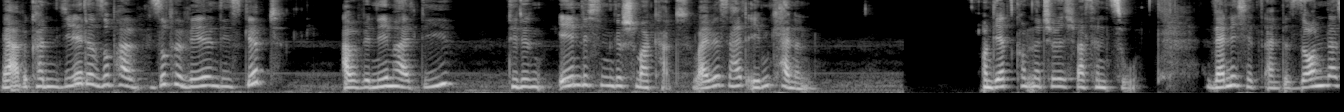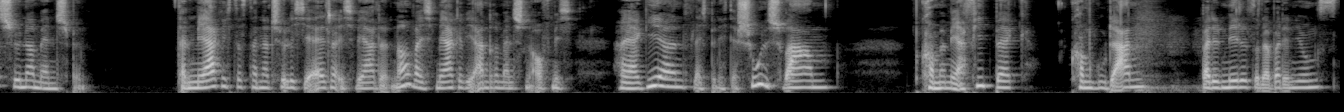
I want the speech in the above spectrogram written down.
Ja, wir können jede Suppe, Suppe wählen, die es gibt, aber wir nehmen halt die, die den ähnlichen Geschmack hat, weil wir es halt eben kennen. Und jetzt kommt natürlich was hinzu. Wenn ich jetzt ein besonders schöner Mensch bin, dann merke ich das dann natürlich, je älter ich werde, ne? weil ich merke, wie andere Menschen auf mich reagieren. Vielleicht bin ich der Schulschwarm, bekomme mehr Feedback, komme gut an bei den Mädels oder bei den Jungs.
